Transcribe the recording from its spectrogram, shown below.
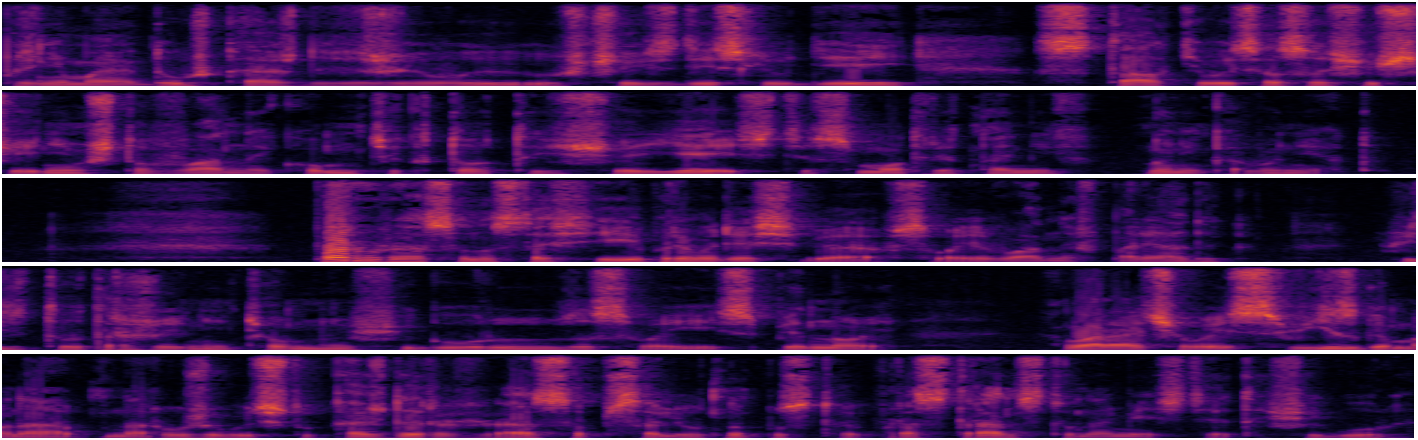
Принимая душ, каждый из живущих здесь людей сталкивается с ощущением, что в ванной комнате кто-то еще есть и смотрит на них, но никого нет. Пару раз Анастасия, приводя себя в своей ванной в порядок, видит в отражении темную фигуру за своей спиной. Оборачиваясь с визгом, она обнаруживает, что каждый раз абсолютно пустое пространство на месте этой фигуры.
